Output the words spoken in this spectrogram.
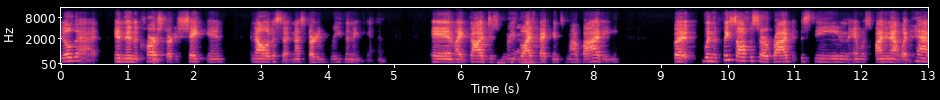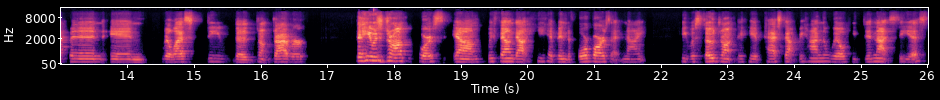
feel that? And then the car started shaking and all of a sudden, I started breathing again. And like God just breathed yeah. life back into my body. But when the police officer arrived at the scene and was finding out what happened and realized Steve, the drunk driver, that he was drunk, of course, um, we found out he had been to four bars that night. He was so drunk that he had passed out behind the wheel. He did not see us.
